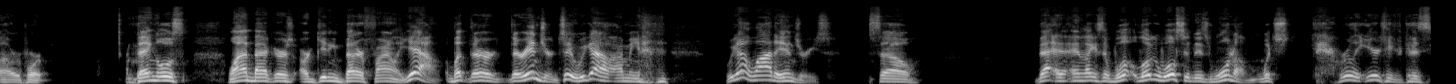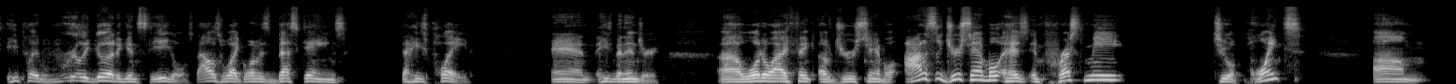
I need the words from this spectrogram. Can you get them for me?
uh, report. Bengals linebackers are getting better finally. Yeah, but they're they're injured too. We got, I mean, we got a lot of injuries. So that and like I said, Logan Wilson is one of them, which really irritates me because he played really good against the Eagles. That was like one of his best games that he's played, and he's been injured. Uh, what do I think of Drew Sample? Honestly, Drew Sample has impressed me to a point. Um,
